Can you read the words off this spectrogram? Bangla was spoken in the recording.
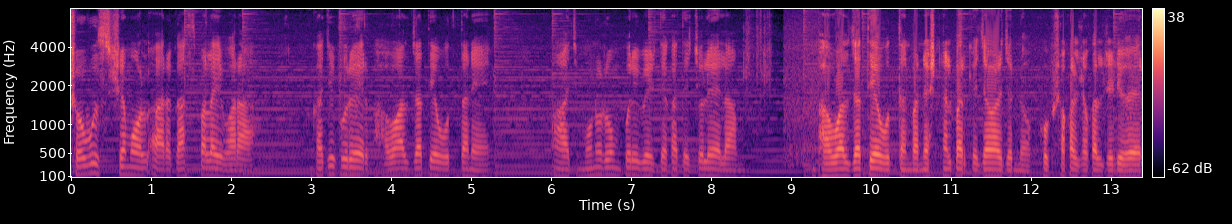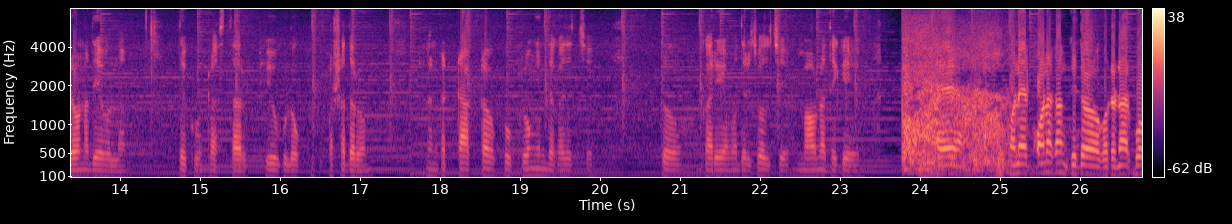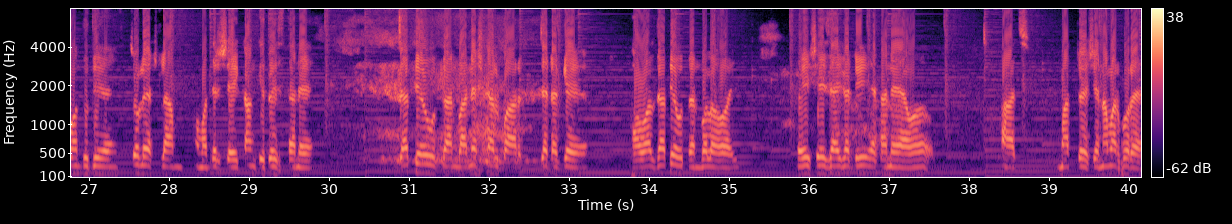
সবুজ শ্যামল আর গাছপালায় ভরা গাজীপুরের ভাওয়াল জাতীয় উদ্যানে আজ মনোরম পরিবেশ দেখাতে চলে এলাম। ভাওয়াল জাতীয় উদ্যান বা ন্যাশনাল পার্কে যাওয়ার জন্য খুব সকাল সকাল রেডি হয়ে রওনা দিয়ে বললাম, দেখুন, রাস্তার ভিউগুলো খুব অসাধারণ। এখানকার ট্রাকটাও খুব রঙিন দেখা যাচ্ছে। তো গাড়ি আমাদের চলছে মাওনা থেকে অনেক অনাকাঙ্ক্ষিত ঘটনার পর্যন্ত দিয়ে চলে আসলাম আমাদের সেই কাঙ্ক্ষিত স্থানে জাতীয় উদ্যান বা ন্যাশনাল পার্ক যেটাকে ভাওয়াল জাতীয় উদ্যান বলা হয়। এই সেই জায়গাটি এখানে আজ মাত্র এসে নামার পরে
